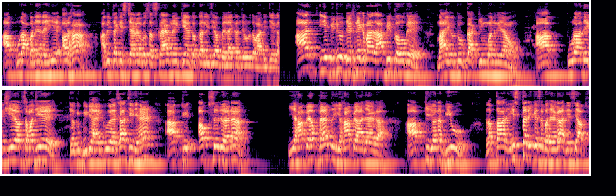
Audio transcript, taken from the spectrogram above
आप पूरा बने रहिए। और हाँ अभी तक इस चैनल को सब्सक्राइब नहीं किए हैं तो कर लीजिए और बेल आइकन ज़रूर दबा दीजिएगा। आज ये वीडियो देखने के बाद आप भी कहोगे, भाई यूट्यूब का किंग बन गया हूँ। आप पूरा देखिए और समझिए, क्योंकि वीडियो आईक्यू ऐसा चीज़ है, आपकी अप से जो है ना, यहाँ पे अप है तो यहाँ पे आ जाएगा। आपकी जो है ना व्यू रफ्तार इस तरीके से बढ़ेगा, जैसे आप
